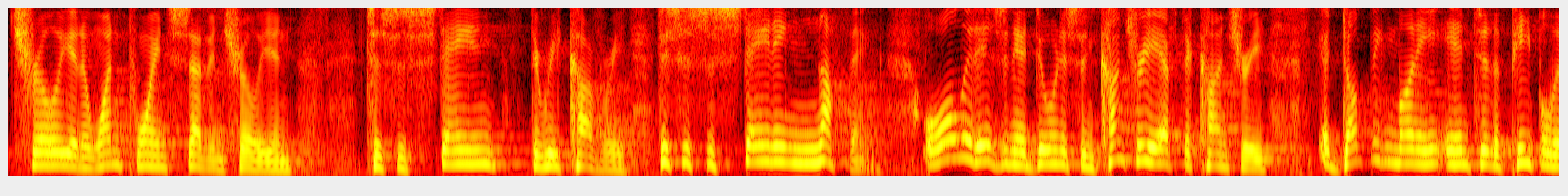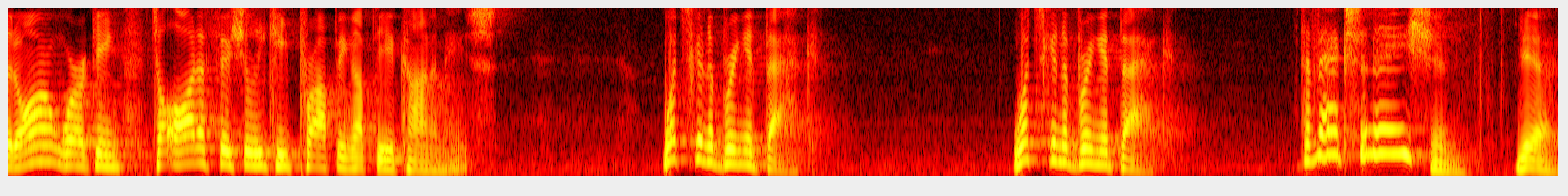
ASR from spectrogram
trillion and 1.7 trillion to sustain the recovery. This is sustaining nothing. All it is, and they're doing this in country after country, uh, dumping money into the people that aren't working to artificially keep propping up the economies. What's going to bring it back? What's going to bring it back? The vaccination. Yeah,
